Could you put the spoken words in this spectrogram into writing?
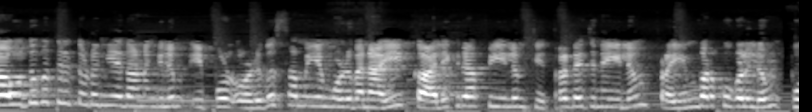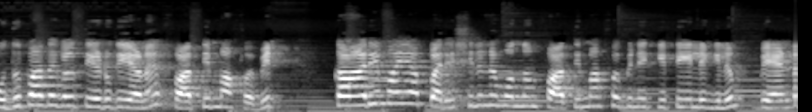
കൗതുകത്തിൽ തുടങ്ങിയതാണെങ്കിലും ഇപ്പോൾ ഒഴിവ് സമയം മുഴുവനായി കാലിഗ്രാഫിയിലും ചിത്രരചനയിലും ഫ്രെയിം വർക്കുകളിലും പുതുപാതകൾ തേടുകയാണ് ഫാത്തിമ ഫബിൻ. കാര്യമായ പരിശീലനമൊന്നും ഫാത്തിമ ഫബിന് കിട്ടിയില്ലെങ്കിലും വേണ്ട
